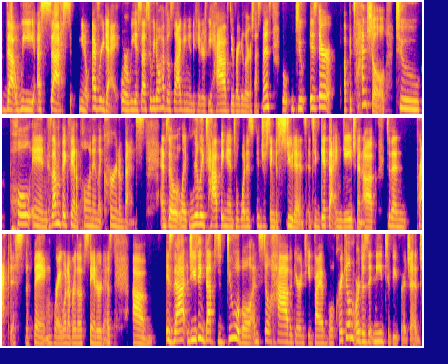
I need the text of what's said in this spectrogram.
that we assess you know every day or we assess so we don't have those lagging indicators we have the regular assessments but do is there a potential to pull in because I'm a big fan of pulling in like current events. And so like really tapping into what is interesting to students and to get that engagement up to then practice the thing, right? Whatever the standard is. Um, is that do you think that's doable and still have a guaranteed viable curriculum or does it need to be rigid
